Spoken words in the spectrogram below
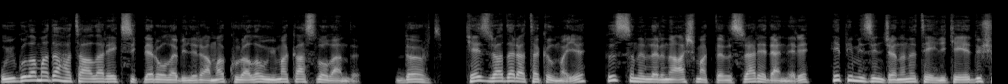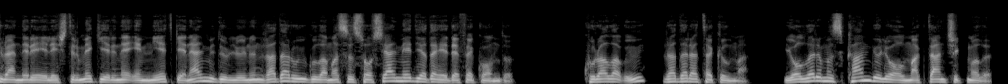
Uygulamada hatalar eksikler olabilir ama kurala uymak asıl olandı. 4. Kez radara takılmayı, hız sınırlarını aşmakta ısrar edenleri, hepimizin canını tehlikeye düşürenleri eleştirmek yerine Emniyet Genel Müdürlüğü'nün radar uygulaması sosyal medyada hedefe kondu. Kurala uy, radara takılma. Yollarımız kan gölü olmaktan çıkmalı.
